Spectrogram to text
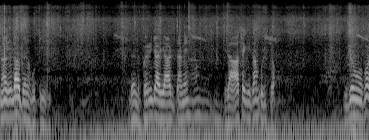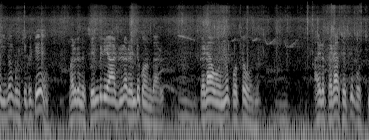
நான் ரெண்டாவது பையனை குட்டி ரெண்டு பெருஞ்சாதி ஆடு தானே இது ஆசைக்கு தான் பிடிச்சோம் இதுவும் இதுவும் பிடிச்சிக்கிட்டு மறுக்க இந்த செம்பிலி ஆடில் ரெண்டு கொண்டாரு கிடா ஒன்று பொட்டை ஒன்று அதில் கிடா செத்து போச்சு.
